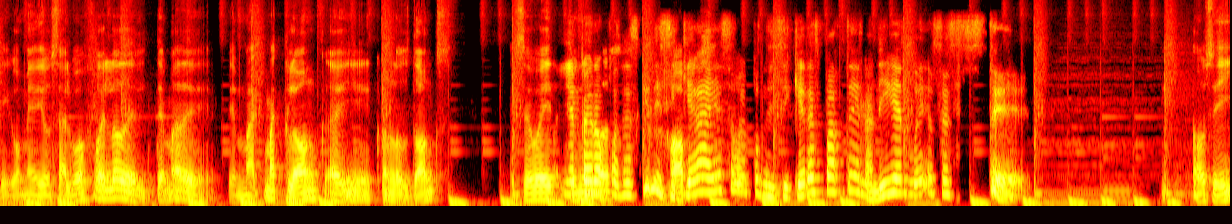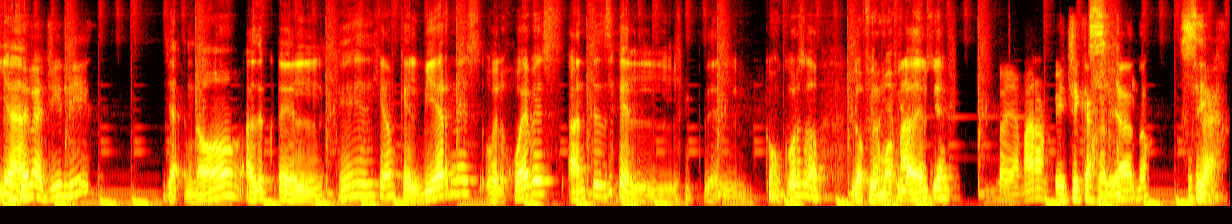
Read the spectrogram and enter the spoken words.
digo, medio salvó fue lo del tema de, de Mac McClung ahí con los Donks. Ese güey. Oye, pero pues es que ni siquiera eso, güey, pues ni siquiera es parte de la liga, güey. O sea, es este. Oh, sí, ya. ¿Es de la G League? Ya, no, el, ¿qué dijeron? Que el viernes o el jueves, antes del, del concurso, lo firmó Filadelfia. Lo llamaron. Pinche casualidad, ¿no? Sí. O sea,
